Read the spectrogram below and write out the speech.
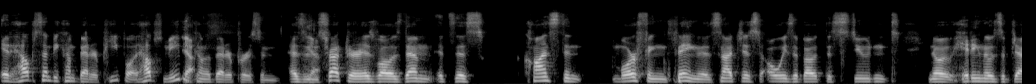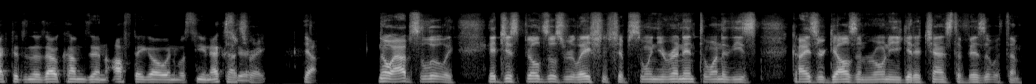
it helps them become better people. It helps me Yeah. become a better person as an instructor, as well as them. It's this constant morphing thing. It's not just always about the student, you know, hitting those objectives and those outcomes, and off they go, and we'll see you next that's year. That's right yeah no absolutely it just builds those relationships so when you run into one of these guys or gals in rona you get a chance to visit with them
